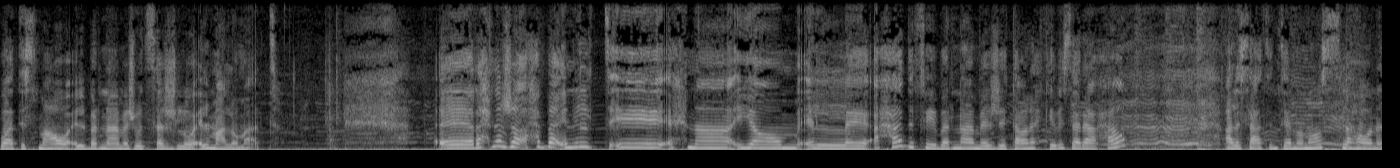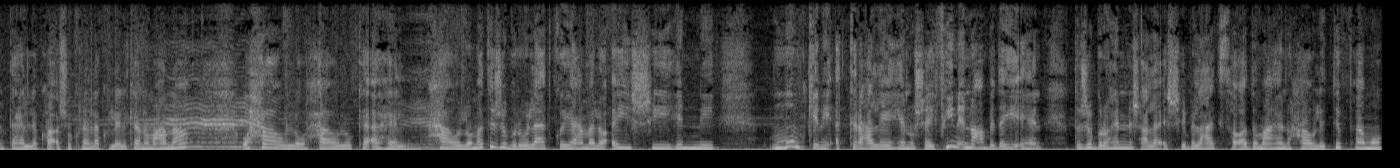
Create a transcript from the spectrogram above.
وتسمعوا البرنامج وتسجلوا المعلومات. آه رح نرجع أحبائي نلتقي إحنا يوم الأحد في برنامج تعالوا نحكي بصراحة على الساعة تنتين ونص. لهون انتهى اللقاء. شكرا لكل اللي كانوا معنا. وحاولوا حاولوا كأهل حاولوا ما تجبروا أولادكم يعملوا أي شيء هني ممكن يأثر عليهن وشايفين إنه عم بضايقهن تجبروهنش على إشي بالعكس اقعدوا معهن وحاولوا تفهموا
